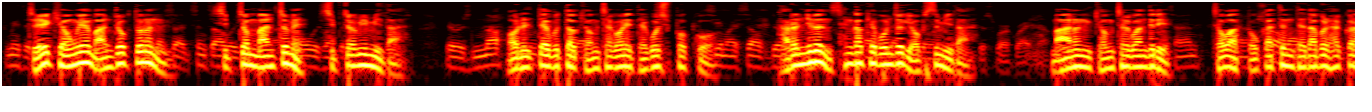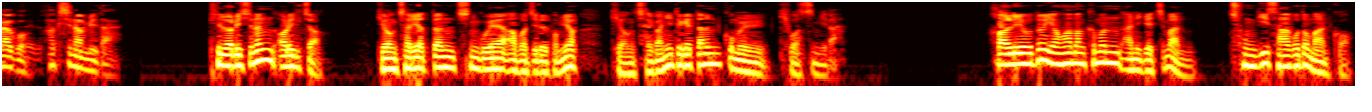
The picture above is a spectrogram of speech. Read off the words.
For me it's a 제 경우의 만족도는 10점 만점에 10점입니다. 어릴 때부터 경찰관이 되고 싶었고 다른 일은 생각해 본 적이 없습니다. 많은 경찰관들이 저와 똑같은 대답을 할 거라고 확신합니다. 틸러리 씨는 어릴 적 경찰이었던 친구의 아버지를 보며 경찰관이 되겠다는 꿈을 키웠습니다. 헐리우드 영화만큼은 아니겠지만 총기 사고도 많고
